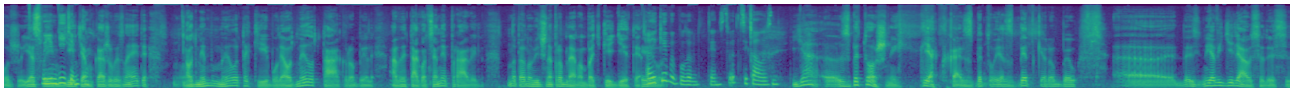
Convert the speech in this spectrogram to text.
От що я Своїм своїм дітям, дітям кажу, ви знаєте, от ми, ми отакі були, а от ми отак робили, а ви так, оце неправильно. Ну, Напевно, вічна проблема, батьки, діти. А які ви були в дитинстві? От цікаво. з- Я е, збитошний, як кажуть, збито, я збитки робив. Е, десь, ну, я відділявся десь е,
